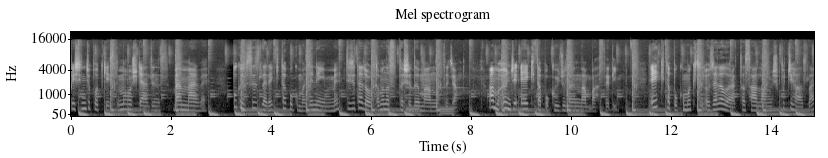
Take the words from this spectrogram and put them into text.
5. podcast'ime hoş geldiniz. Ben Merve. Bugün sizlere kitap okuma deneyimimi dijital ortama nasıl taşıdığımı anlatacağım. Ama önce e-kitap okuyucularından bahsedeyim. E-kitap okumak için özel olarak tasarlanmış bu cihazlar,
